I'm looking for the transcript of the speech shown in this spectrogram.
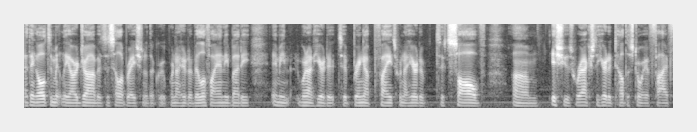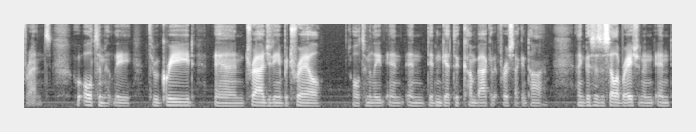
I think ultimately our job is a celebration of the group. We're not here to vilify anybody. I mean, we're not here to, to bring up fights. We're not here to, to solve um, issues. We're actually here to tell the story of five friends who ultimately, through greed and tragedy and betrayal, ultimately and, and didn't get to come back at it for a second time. I think this is a celebration. And, and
